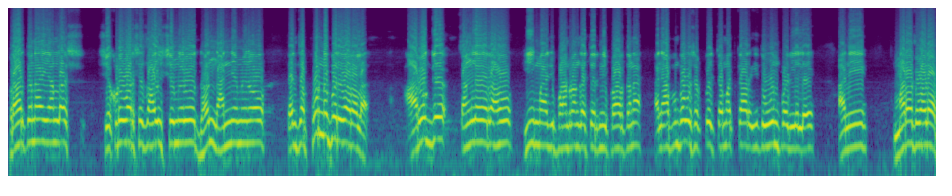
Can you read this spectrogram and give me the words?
प्रार्थना यांना श- शेकडो वर्षाचं आयुष्य मिळो धन धान्य मिळो त्यांच्या पूर्ण परिवाराला आरोग्य चांगलं राहो ही माझी पांडुरंगा चरणी प्रार्थना. आणि आपण बघू शकतो चमत्कार इथं ऊन पडलेलं आहे. आणि मराठवाड्यात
